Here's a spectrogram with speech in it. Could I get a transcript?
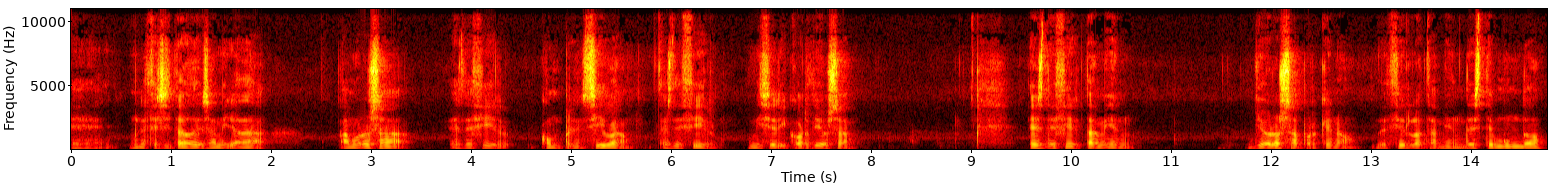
eh, necesitado de esa mirada amorosa, es decir, comprensiva, es decir, misericordiosa, es decir, también llorosa, ¿por qué no? Decirlo también, de este mundo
